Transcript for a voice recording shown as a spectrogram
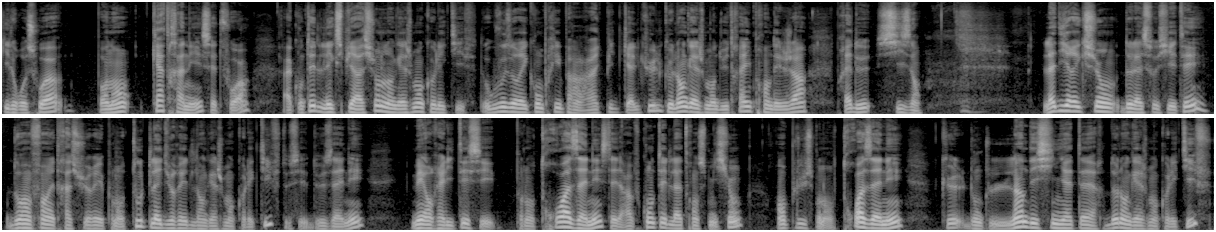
qu'il reçoit pendant 4 années cette fois, à compter de l'expiration de l'engagement collectif. Donc vous aurez compris par un rapide calcul que l'engagement du trail prend déjà près de 6 ans. La direction de la société doit enfin être assurée pendant toute la durée de l'engagement collectif de ces deux années, mais en réalité c'est pendant trois années, c'est-à-dire à compter de la transmission, en plus pendant trois années, que donc l'un des signataires de l'engagement collectif,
